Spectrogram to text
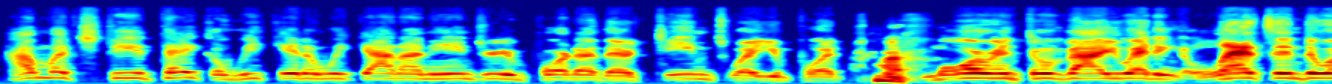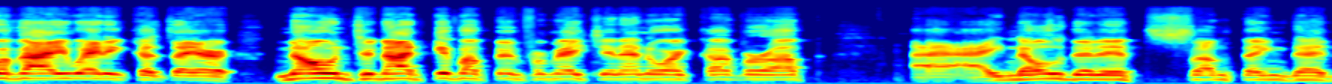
How much do you take a week in and week out on the injury report? Are there teams where you put Huh. more into evaluating, less into evaluating because they are known to not give up information and or cover up? I know that it's something that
